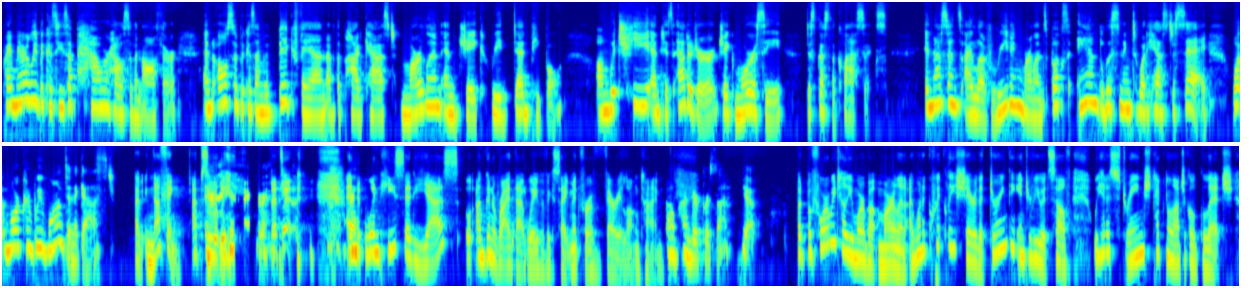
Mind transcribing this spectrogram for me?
Primarily because he's a powerhouse of an author, and also because I'm a big fan of the podcast Marlon and Jake Read Dead People, on which he and his editor, Jake Morrissey, discuss the classics. In essence, I love reading Marlon's books and listening to what he has to say. What more could we want in a guest? I mean, nothing. Absolutely. right. That's it. And right. when he said yes, I'm going to ride that wave of excitement for a very long time. Oh, 100%. Yeah. But before we tell you more about Marlon, I want to quickly share that during the interview itself, we had a strange technological glitch.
